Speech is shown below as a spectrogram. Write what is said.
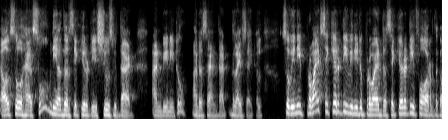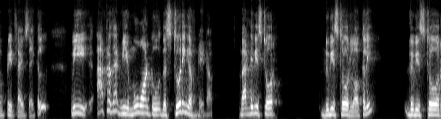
also has so many other security issues with that, and we need to understand that the life cycle. So when we provide security, we need to provide the security for the complete life cycle. We after that we move on to the storing of data. Where do we store? Do we store locally? Do we store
